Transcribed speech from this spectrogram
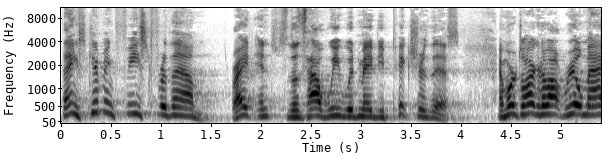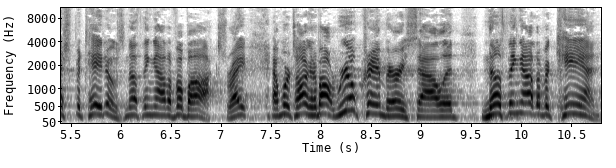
Thanksgiving feast for them, right? And so that's how we would maybe picture this. And we're talking about real mashed potatoes, nothing out of a box, right? And we're talking about real cranberry salad, nothing out of a can,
